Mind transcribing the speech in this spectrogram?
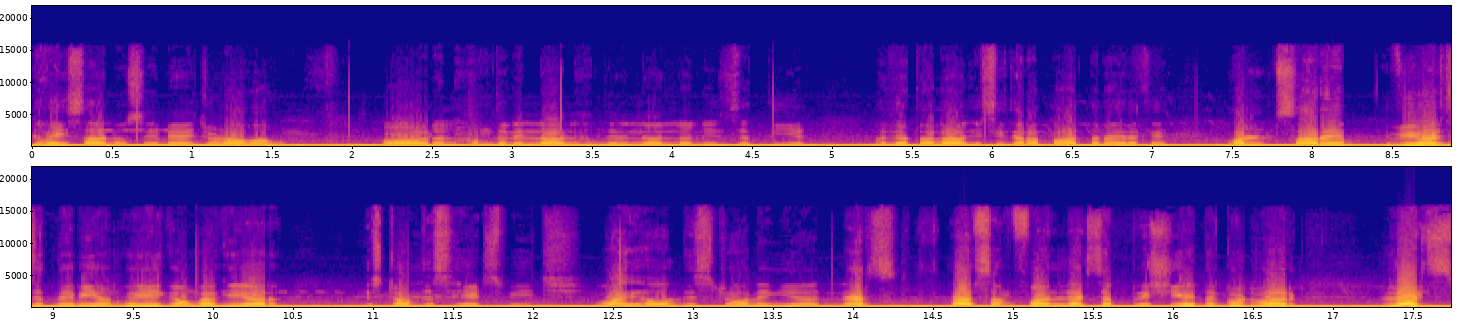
ढाई सालों से मैं जुड़ा हुआ हूँ और अल्हम्दुलिल्लाह अल्हम्दुलिल्लाह अल्लाह ने इज़्ज़त दी है। अल्लाह ताला इसी तरह बात बनाए रखे। और सारे व्यूअर्स जितने भी हैं, उनको यही कहूँगा कि यार, stop this hate speech why all this trolling yeah let's have some fun, let's appreciate the good work, let's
